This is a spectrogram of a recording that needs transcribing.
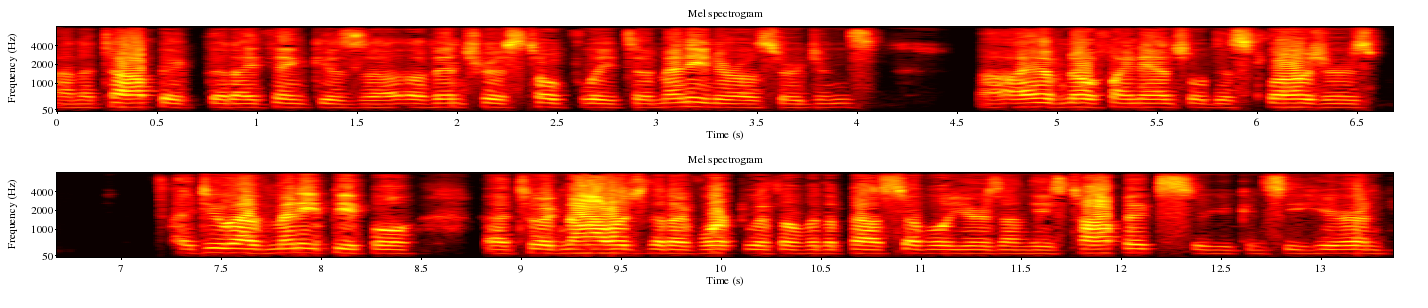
on a topic that I think is uh, of interest, hopefully, to many neurosurgeons. Uh, I have no financial disclosures. I do have many people uh, to acknowledge that I've worked with over the past several years on these topics, so you can see here, and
